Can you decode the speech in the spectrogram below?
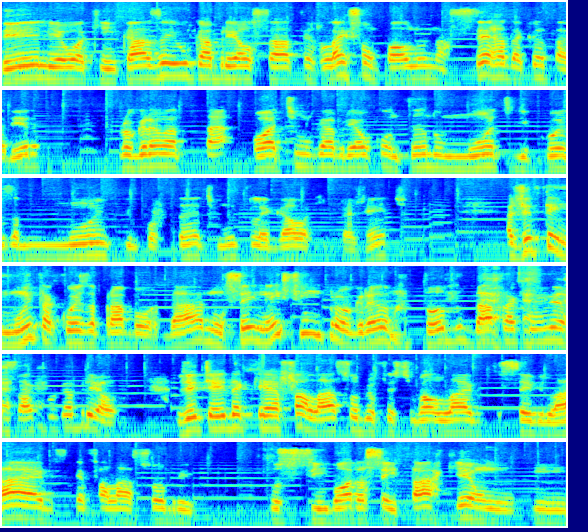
dele, eu aqui em casa e o Gabriel Sater lá em São Paulo, na Serra da Cantareira. O programa tá ótimo, Gabriel contando um monte de coisa muito importante, muito legal aqui pra gente. A gente tem muita coisa para abordar, não sei nem se um programa todo dá para conversar com o Gabriel. A gente ainda quer falar sobre o Festival Live to Save Lives, quer falar sobre o Simbora Aceitar, que é um, um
